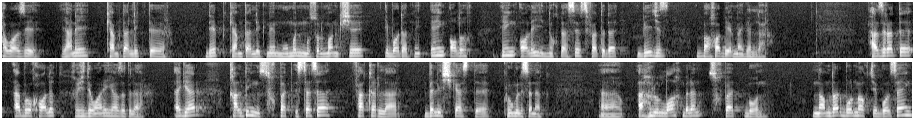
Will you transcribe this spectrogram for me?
tavozi ya'ni kamtarlikdir. Deb kamtarlikni mo'min musulmon kishi ibodatning eng ulug' eng oliy nuqtasi sifatida bejiz baho bermaganlar. Hazrati abu xoliq g'ijdivoniy yozadilar agar qalbing suhbat istasa faqirlar dili shikasti ko'ngli siniq e, ahlulloh bilan suhbat bo'l. Nomdor bo'lmoqchi bo'lsang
